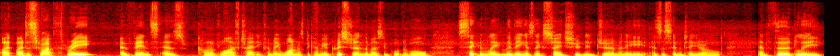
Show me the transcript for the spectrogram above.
I, I described three events as kind of life changing for me. One was becoming a Christian, the most important of all. Secondly, living as an exchange student in Germany as a 17 year old. And thirdly,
